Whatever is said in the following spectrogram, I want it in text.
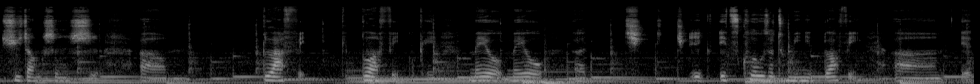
虚张声势嗯、um, bluffing bluffing OK 没有没有呃 it's closer to meaning bluffing um, it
